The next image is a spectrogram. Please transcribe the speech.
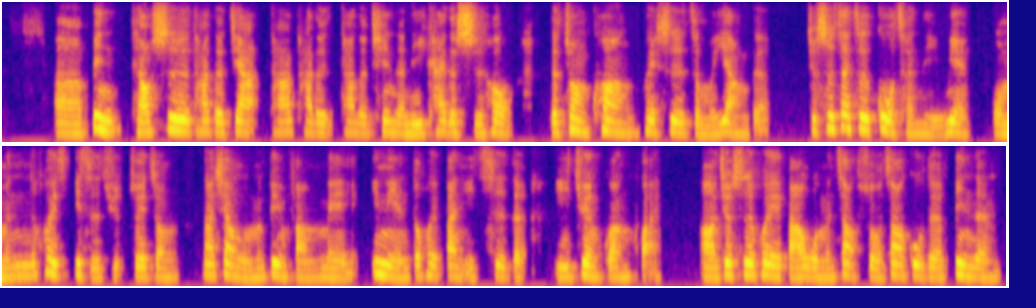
呃，病调试他的家，他他的他的亲人离开的时候的状况会是怎么样的？就是在这个过程里面，我们会一直去追踪。那像我们病房每一年都会办一次的遗眷关怀啊，就是会把我们照所照顾的病人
